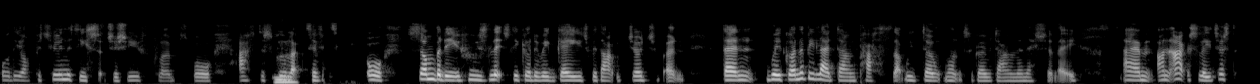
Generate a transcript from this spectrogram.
or the opportunities such as youth clubs or after school mm. activities or somebody who's literally going to engage without judgment then we're going to be led down paths that we don't want to go down initially um, and actually just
